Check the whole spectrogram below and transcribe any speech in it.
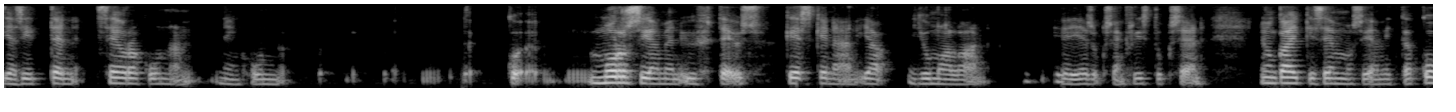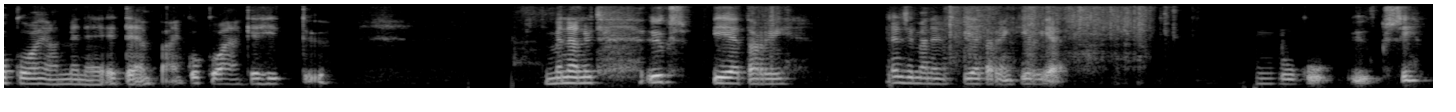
ja sitten seurakunnan niin kuin morsiamen yhteys keskenään ja Jumalaan ja Jeesuksen Kristukseen, ne on kaikki semmoisia, mitkä koko ajan menee eteenpäin, koko ajan kehittyy. Mennään nyt yksi Pietari, ensimmäinen Pietarin kirje, luku yksi.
